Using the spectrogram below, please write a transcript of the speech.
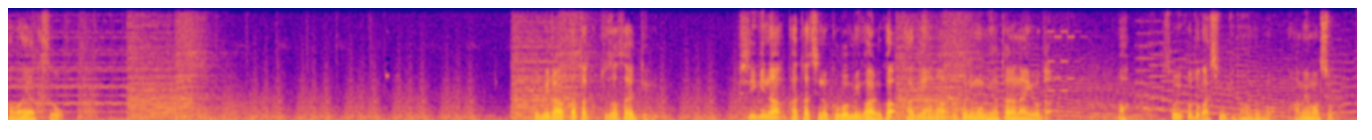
輝きそう。扉は固く閉ざされている。不思議な形のくぼみがあるが鍵穴はどこにも見当たらないようだ。あそういうことか。神秘の歯車はめましょう。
